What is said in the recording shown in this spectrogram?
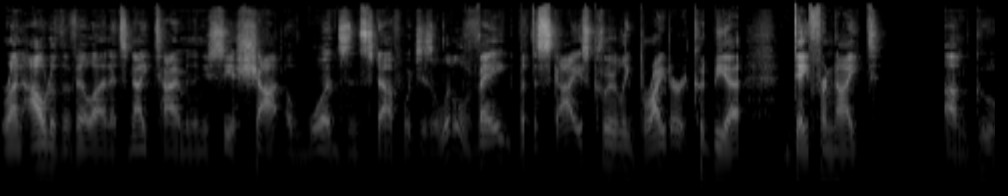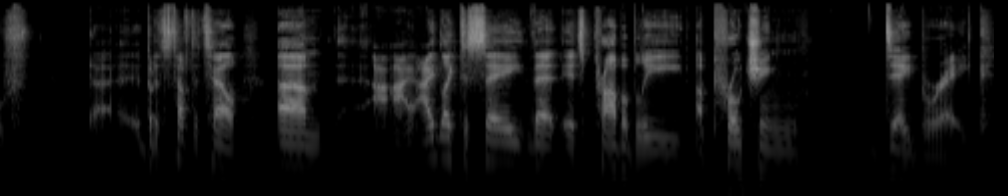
run out of the villa and it's nighttime, and then you see a shot of woods and stuff, which is a little vague, but the sky is clearly brighter. It could be a day for night um, goof, uh, but it's tough to tell. Um, I, I'd like to say that it's probably approaching daybreak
